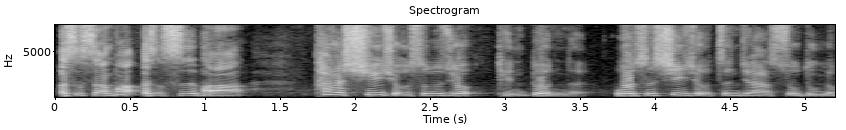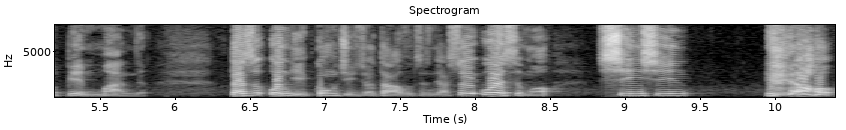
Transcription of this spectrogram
二十三趴、二十四趴，它的需求是不是就停顿了，或者是需求增加的速度就变慢了？但是问题供给就大幅增加，所以为什么新兴要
